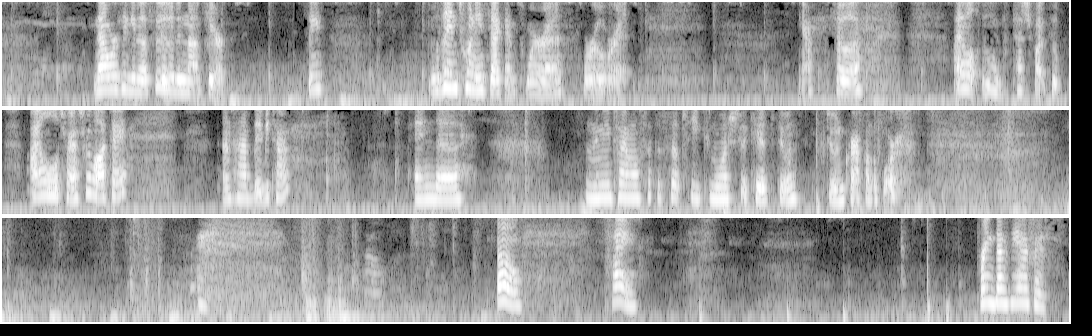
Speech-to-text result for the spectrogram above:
Now we're thinking about food and not fear. See? Within 20 seconds, we're, uh, we're over it. Yeah, so, uh, I will, ooh, touch my poop. I will transfer latte and have baby time. And, uh, in the meantime, I'll set this up so you can watch the kids doing, doing crap on the floor. Oh, hi. Bring back the interface.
